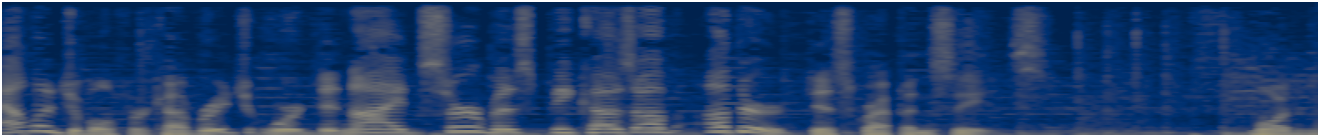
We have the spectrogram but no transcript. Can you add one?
eligible for coverage were denied service because of other discrepancies. More than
